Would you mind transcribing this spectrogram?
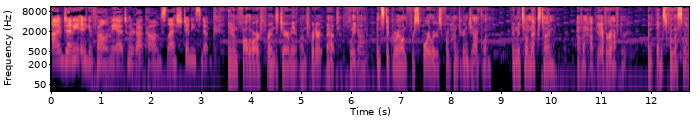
I'm Jenny, and you can follow me at twitter.com slash Jenny Snook. And follow our friend Jeremy on Twitter at Fleegon and stick around for spoilers from Hunter and Jacqueline. And until next time, have a happy ever after. And thanks for listening.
